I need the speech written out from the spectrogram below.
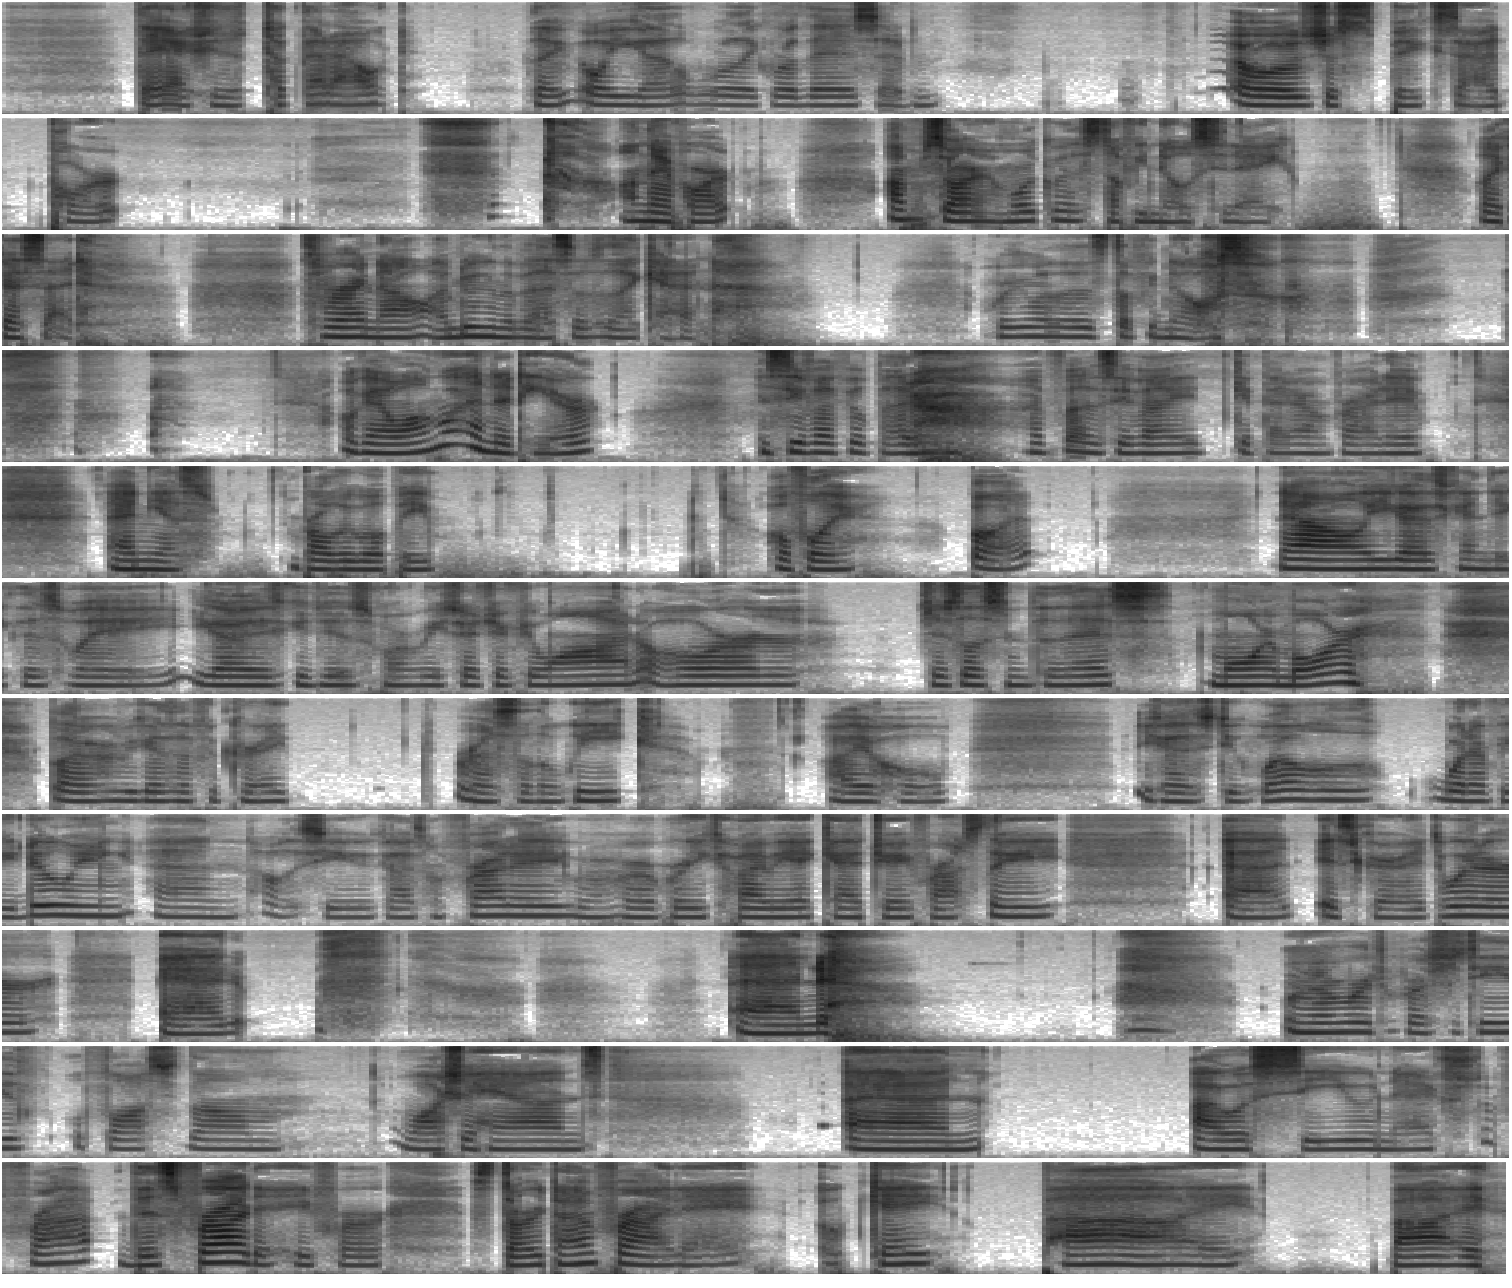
they actually took that out. Like, oh, you got like wear this and oh, it was just big sad part on their part. I'm sorry, I'm working with a stuffy nose today. Like I said. So right now, I'm doing the best as I can. Working with a stuffy nose. okay, well, I'm to end it here and see if I feel better. see if I get better on Friday. And yes, probably will be. Hopefully. But now you guys can take this away. You guys can do some more research if you want, or just listen to this more and more. but I hope you guys have a great rest of the week. I hope you guys do well, whatever you're doing, and I'll see you guys on Friday. Remember, you can find me at Cat J Frosty, at Instagram and Twitter, and and remember to brush your teeth, floss them, wash your hands, and I will see you next Friday, this Friday for Start Time Friday. Okay, bye. Bye.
